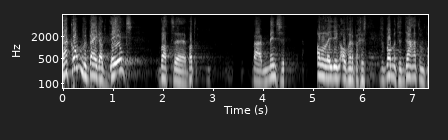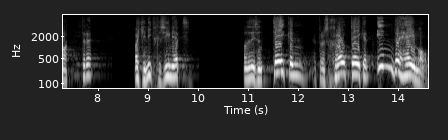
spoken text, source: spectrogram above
Daar komen we bij dat beeld, wat, uh, wat, waar mensen allerlei dingen over hebben gezegd, in verband met de datum van gisteren, wat je niet gezien hebt. Want het is een teken, een groot teken in de hemel.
